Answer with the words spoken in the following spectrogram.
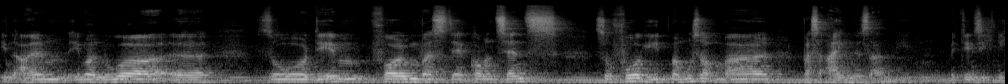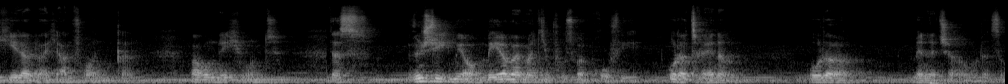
in allem immer nur äh, so dem folgen, was der Common Sense so vorgeht. Man muss auch mal was Eigenes anbieten, mit dem sich nicht jeder gleich anfreunden kann. Warum nicht? Und das wünsche ich mir auch mehr bei manchem Fußballprofi oder Trainer oder Manager oder so.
